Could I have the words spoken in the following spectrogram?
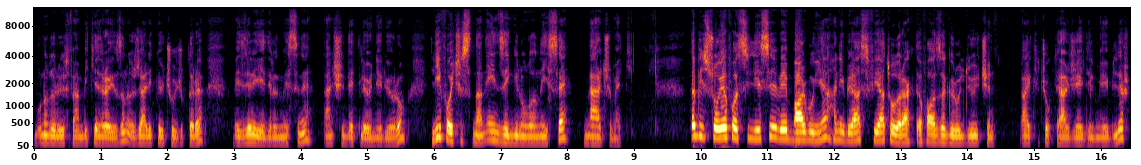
Bunu da lütfen bir kenara yazın. Özellikle çocuklara bezelye yedirilmesini ben şiddetle öneriyorum. Lif açısından en zengin olanı ise mercimek. Tabi soya fasulyesi ve barbunya hani biraz fiyat olarak da fazla görüldüğü için belki çok tercih edilmeyebilir.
